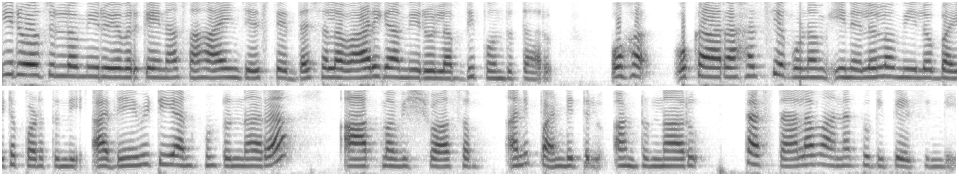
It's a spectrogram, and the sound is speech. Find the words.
ఈ రోజుల్లో మీరు ఎవరికైనా సహాయం చేస్తే దశల వారీగా మీరు లబ్ధి పొందుతారు. ఒక ఒక రహస్య గుణం ఈ నెలలో మీలో బయటపడుతుంది. అదేమిటి అనుకుంటున్నారా? ఆత్మవిశ్వాసం అని పండితులు అంటున్నారు. కష్టాల వాన కుదిపేసింది.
